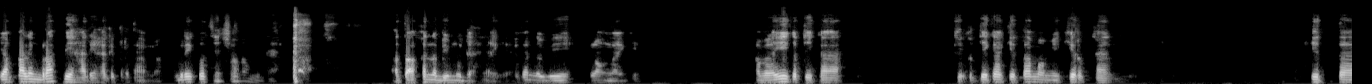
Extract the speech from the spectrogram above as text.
yang paling berat di hari-hari pertama. Berikutnya insya Allah mudah. Atau akan lebih mudah lagi, akan lebih long lagi. Apalagi ketika ketika kita memikirkan kita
